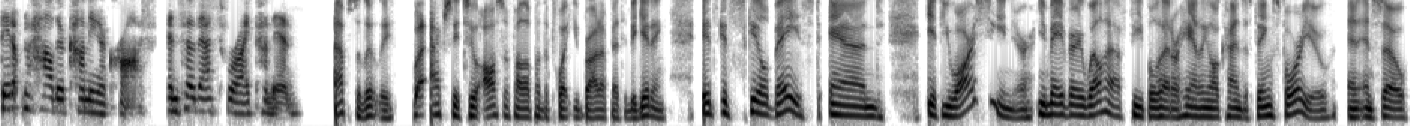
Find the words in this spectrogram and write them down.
they don't know how they're coming across. And so that's where I come in. Absolutely. But actually, to also follow up on the point you brought up at the beginning, it's it's skill based, and if you are senior, you may very well have people that are handling all kinds of things for you, and and so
